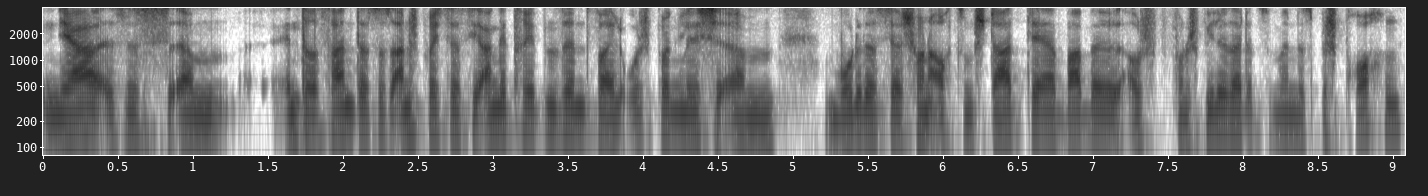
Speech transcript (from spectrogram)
Ja, es ist ähm, interessant, dass du es ansprichst, dass sie angetreten sind, weil ursprünglich ähm, wurde das ja schon auch zum Start der Bubble, aus, von Spielerseite zumindest, besprochen.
